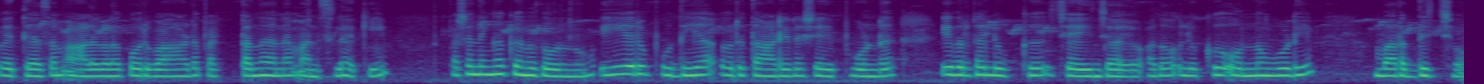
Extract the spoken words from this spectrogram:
വ്യത്യാസം ആളുകളൊക്കെ ഒരുപാട് പെട്ടെന്ന് തന്നെ മനസ്സിലാക്കി. പക്ഷെ നിങ്ങൾക്ക് എന്ത് തോന്നുന്നു? ഈ ഒരു പുതിയ ഒരു താടിയുടെ ഷേപ്പ് കൊണ്ട് ഇവരുടെ ലുക്ക് ചേഞ്ച് ആയോ? അതോ ലുക്ക് ഒന്നും കൂടി വർദ്ധിച്ചോ?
